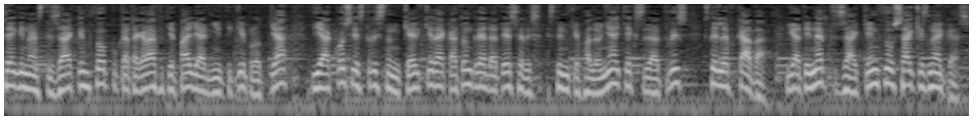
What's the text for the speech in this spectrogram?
έγιναν στη Ζάκυνθο που καταγράφηκε πάλι αρνητική πρωτιά, 203 στην Κέρκυρα, 134 στην Κεφαλονιά και 63 στη Λευκάδα. Για την ΕΡΤ Ζάκυνθου, Σάκης Νέγκας.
